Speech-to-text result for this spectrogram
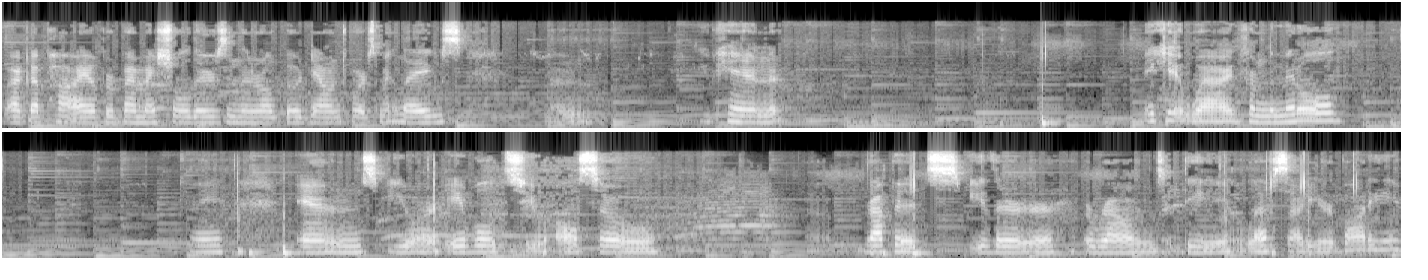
wag up high over by my shoulders and then it'll go down towards my legs. Um, you can make it wag from the middle and you are able to also um, wrap it either around the left side of your body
